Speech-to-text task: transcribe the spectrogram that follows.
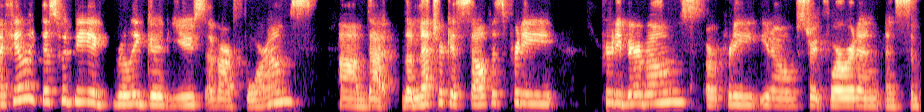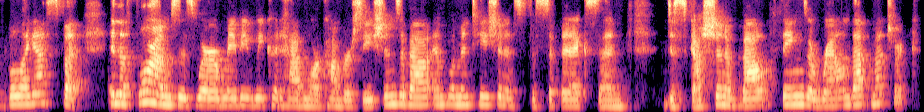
I feel like this would be a really good use of our forums. Um, that the metric itself is pretty, pretty bare bones or pretty, you know, straightforward and, and simple, I guess. But in the forums is where maybe we could have more conversations about implementation and specifics and discussion about things around that metric.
